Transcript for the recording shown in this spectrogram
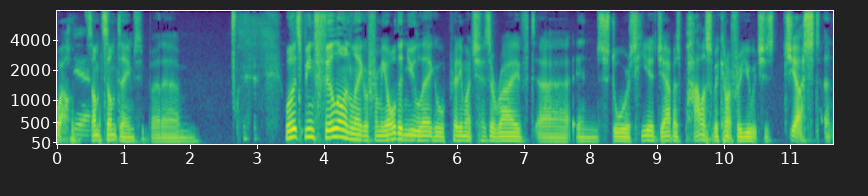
Well, Yeah. some sometimes, but um. Well, it's been full on Lego for me. All the new Lego pretty much has arrived uh, in stores here. Jabba's Palace will be coming up for you, which is just an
